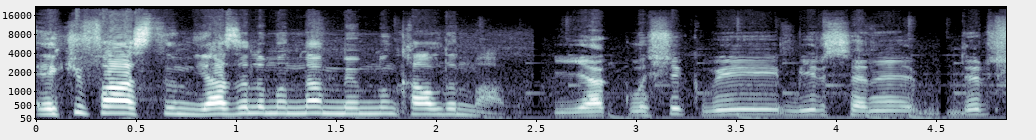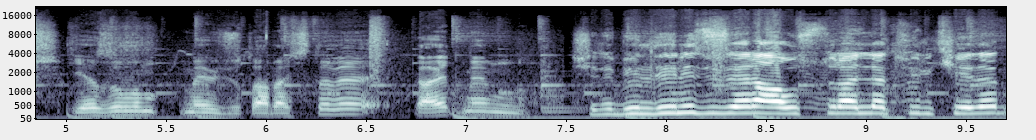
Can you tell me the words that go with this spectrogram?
Ekifast'ın yazılımından memnun kaldın mı abi? Yaklaşık bir, bir senedir yazılım mevcut araçta ve gayet memnunum. Şimdi bildiğiniz üzere Avustralya Türkiye'den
